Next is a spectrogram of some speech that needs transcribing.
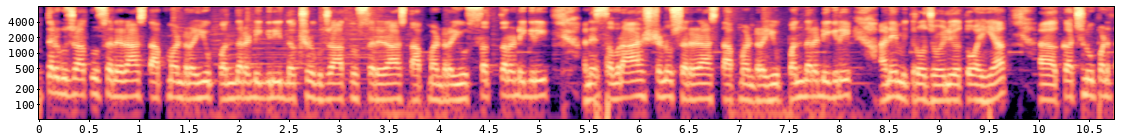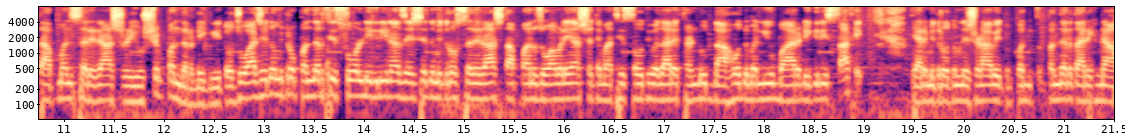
ઉત્તર ગુજરાતનું સરેરાશ તાપમાન રહ્યું પંદર ડિગ્રી, દક્ષિણ ગુજરાતનું સરેરાશ તાપમાન રહ્યું સત્તર ડિગ્રી અને સૌરાષ્ટ્રનું સરેરાશ તાપમાન રહ્યું પંદર ડિગ્રી. અને મિત્રો જોઈ લો તો અહીંયા કચ્છનું પણ તાપમાન સરેરાશ રહ્યું છે પંદર ડિગ્રી. તો જોવા જઈએ તો મિત્રો પંદરથી સોળ ડિગ્રીના જે છે તે મિત્રો સરેરાશ તાપમાન જોવા મળ્યા છે, તેમાંથી સૌથી વધારે ઠંડુ દાહોદ બન્યું બાર ડિગ્રી સાથે. ત્યારે મિત્રો તમને જણાવીએ તો પંદર તારીખના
